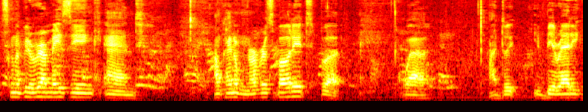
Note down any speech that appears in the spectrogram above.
It's gonna be really amazing and I'm kind of nervous about it but well I do you be ready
